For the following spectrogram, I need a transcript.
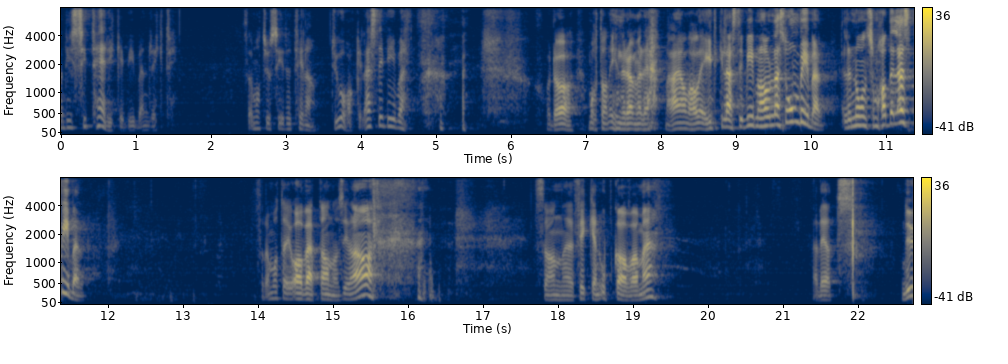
og de siterer ikke Bibelen riktig. Så jeg måtte jo si det til ham. Du har ikke lest i Bibelen. og da måtte han innrømme det. Nei, han hadde egentlig ikke lest i Bibelen, han hadde lest om Bibelen. Eller noen som hadde lest Bibelen. Så da måtte jeg jo avvæpne han og si ja. Så han eh, fikk en oppgave av meg. Det er at nå,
